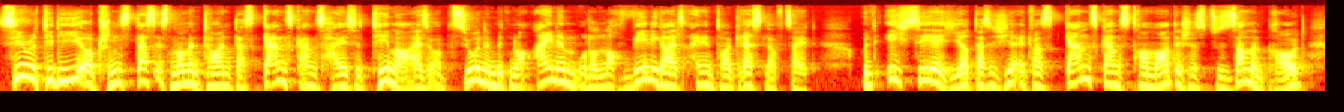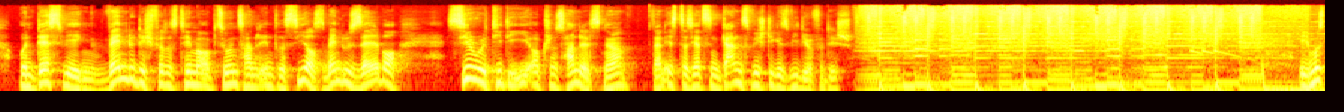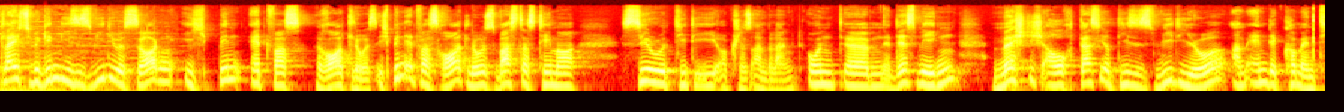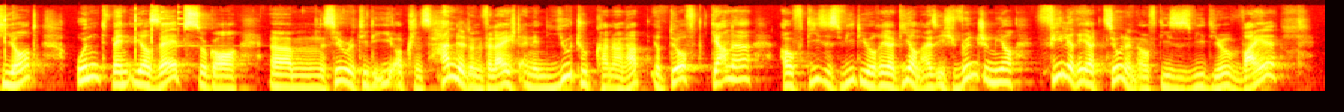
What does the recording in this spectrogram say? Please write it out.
Zero TDE Options, das ist momentan das ganz, ganz heiße Thema. Also Optionen mit nur einem oder noch weniger als einen Tag Restlaufzeit. Und ich sehe hier, dass sich hier etwas ganz, ganz Dramatisches zusammenbraut. Und deswegen, wenn du dich für das Thema Optionshandel interessierst, wenn du selber Zero TDE Options handelst, ne, dann ist das jetzt ein ganz wichtiges Video für dich. Ich muss gleich zu Beginn dieses Videos sagen, ich bin etwas ratlos. Ich bin etwas ratlos, was das Thema Zero TTE Options anbelangt. Und ähm, deswegen möchte ich auch, dass ihr dieses Video am Ende kommentiert und wenn ihr selbst sogar ähm, Zero TTE Options handelt und vielleicht einen YouTube-Kanal habt, ihr dürft gerne auf dieses Video reagieren. Also ich wünsche mir viele Reaktionen auf dieses Video, weil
